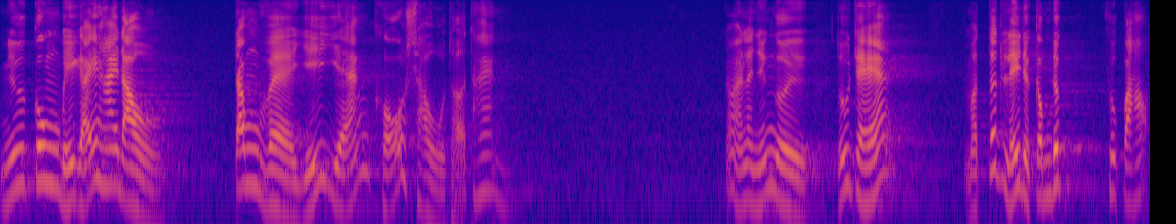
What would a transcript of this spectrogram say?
như cung bị gãy hai đầu trong về dĩ dãn khổ sầu thở than. Các bạn là những người tuổi trẻ mà tích lũy được công đức phước báo.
